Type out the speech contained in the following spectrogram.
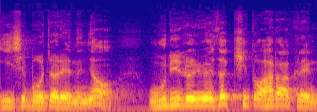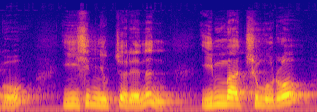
25절에는요. 우리를 위해서 기도하라 그랬고 26절에는 입맞춤으로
